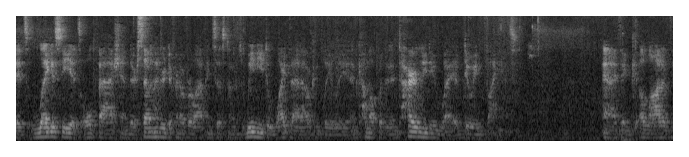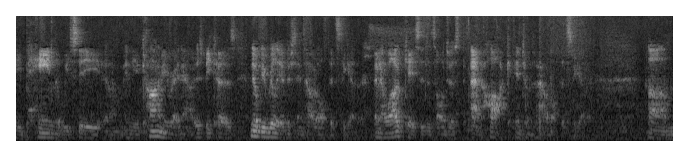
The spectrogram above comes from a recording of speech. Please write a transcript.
it's legacy, it's old fashioned, there's 700 different overlapping systems. We need to wipe that out completely and come up with an entirely new way of doing finance. And I think a lot of the pain that we see um, economy right now is because nobody really understands how it all fits together. And in a lot of cases, it's all just ad hoc in terms of how it all fits together. Um,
